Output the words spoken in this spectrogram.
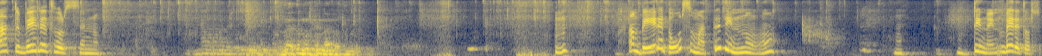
ಆಯ್ತು ಬೇರೆ ತೋರಿಸ್ತೇನು ಹಾಂ ಬೇರೆ ತೋರಿಸು ಮತ್ತೆ ತಿನ್ನು. ಹ್ಞೂ ತಿನ್ನು ಇನ್ನು ಬೇರೆ ತೋರಿಸು.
